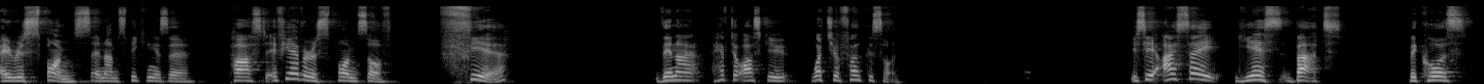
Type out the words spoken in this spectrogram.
a response, and I'm speaking as a pastor, if you have a response of fear, then I have to ask you, what's your focus on? You see, I say yes, but because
